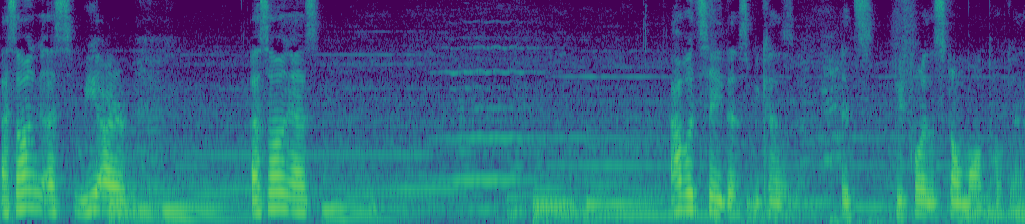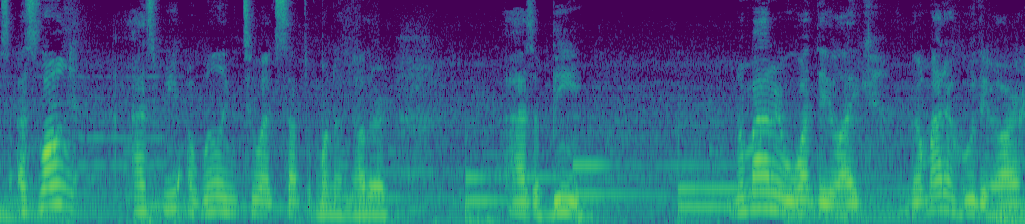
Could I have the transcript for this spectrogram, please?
As long as we are, as long as I would say this because it's before the Stonewall podcast. As long as we are willing to accept one another as a being, no matter what they like no matter who they are,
